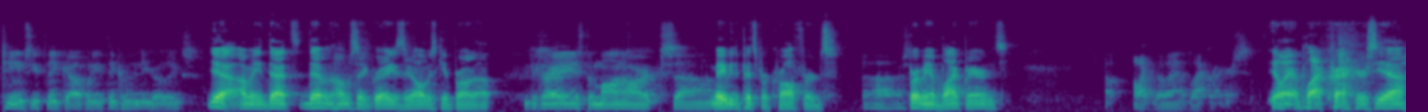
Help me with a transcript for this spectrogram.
teams you think of when you think of the Negro Leagues. Yeah, I mean that's Devin Homestead Grays. They always get brought up. The Grays, the Monarchs. Um, Maybe the Pittsburgh Crawfords, Uh, Birmingham Black Barons, I like the Atlanta Black Crackers. the Atlanta Black Crackers. Yeah.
